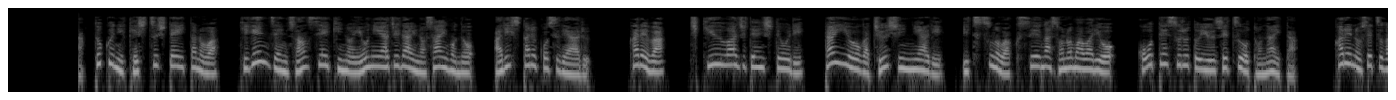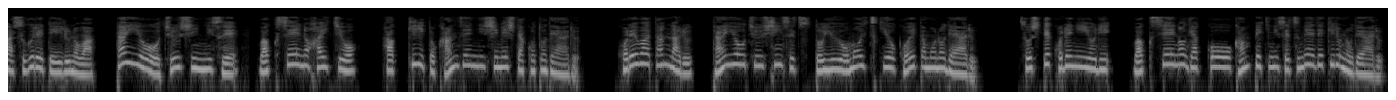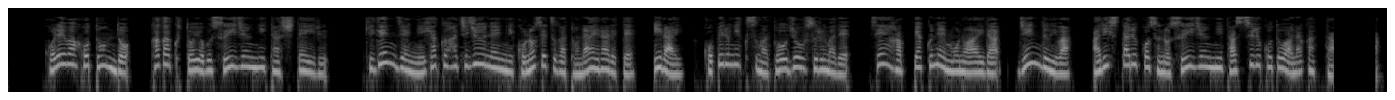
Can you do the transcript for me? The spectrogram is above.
特に傑出していたのは、紀元前3世紀のイオニア時代の最後のアリスタルコスである。彼は、地球は自転しており、太陽が中心にあり、5つの惑星がその周りを肯定するという説を唱えた。彼の説が優れているのは、太陽を中心に据え、惑星の配置をはっきりと完全に示したことである。これは単なる太陽中心説という思いつきを超えたものである。そしてこれにより、惑星の逆行を完璧に説明できるのである。これはほとんど科学と呼ぶ水準に達している。紀元前280年にこの説が唱えられて、以来、コペルニクスが登場するまで、1800年もの間、人類はアリスタルコスの水準に達することはなかった。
